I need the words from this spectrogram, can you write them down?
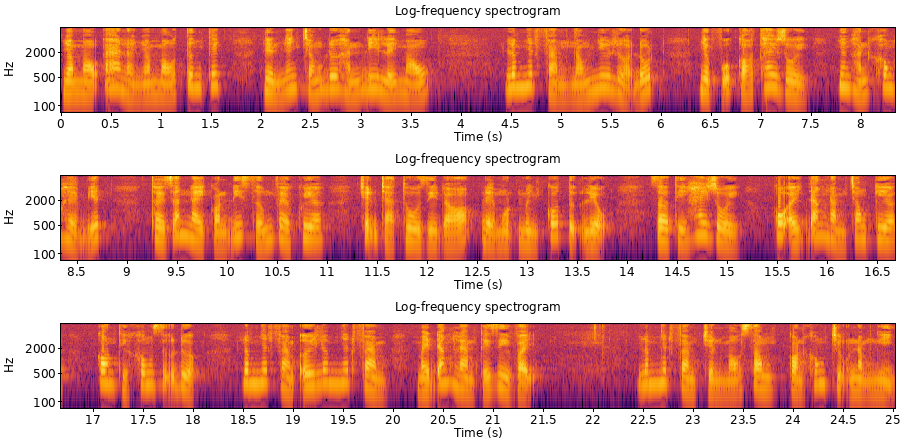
nhóm máu A là nhóm máu tương thích, liền nhanh chóng đưa hắn đi lấy máu. Lâm Nhất Phàm nóng như lửa đốt, Nhược Vũ có thai rồi, nhưng hắn không hề biết. Thời gian này còn đi sớm về khuya, chuyện trả thù gì đó để một mình cô tự liệu. Giờ thì hay rồi, cô ấy đang nằm trong kia, con thì không giữ được. Lâm Nhất Phàm ơi Lâm Nhất Phàm, mày đang làm cái gì vậy? Lâm Nhất Phàm truyền máu xong còn không chịu nằm nghỉ,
